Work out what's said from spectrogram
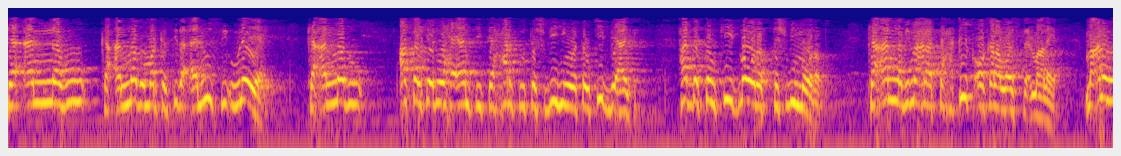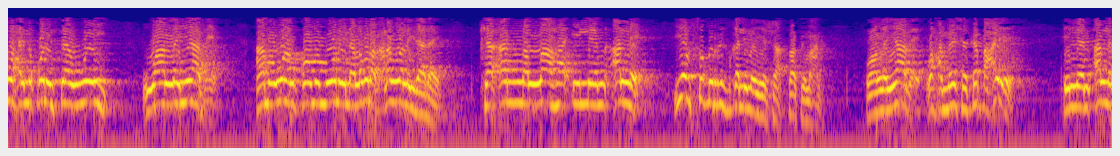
Kaannahu kaanadu marka sida alusi uu leeyahay kaanadu asalkeedu waxay aantitay xarfu tashbiihin wa tawkiid bay jirta hadda tawkiid ma wadato tashbiih ma wadato. Kaana bimacnaa taxqiiq oo kalea loo isticmaalaya macnuhu waxay noqonaysaa wey waa la yaab eh ama waan qoomamoonaynaa labada macnaa waa la yidhahday kaana allaha ileen alle yabsudu risqa liman yashaa. Saas way macana waa la yaab eh waxa meesha ka dhacay eh ileen alle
